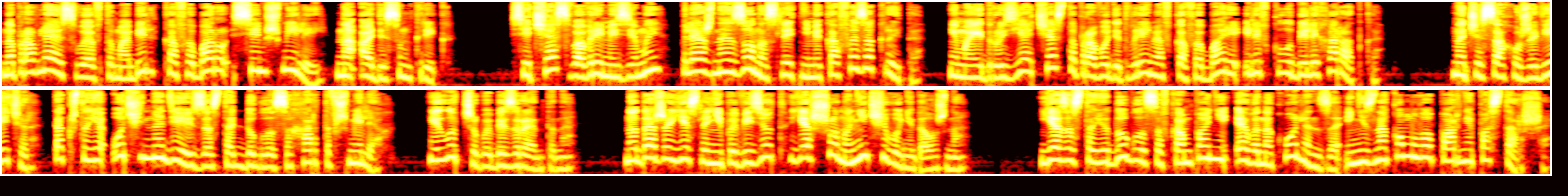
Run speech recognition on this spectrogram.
направляю свой автомобиль к кафе-бару «Семь шмелей» на Адисон-Крик. Сейчас, во время зимы, пляжная зона с летними кафе закрыта, и мои друзья часто проводят время в кафе-баре или в клубе «Лихорадка». На часах уже вечер, так что я очень надеюсь застать Дугласа Харта в шмелях. И лучше бы без Рентона. Но даже если не повезет, я Шону ничего не должна. Я застаю Дугласа в компании Эвана Коллинза и незнакомого парня постарше.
